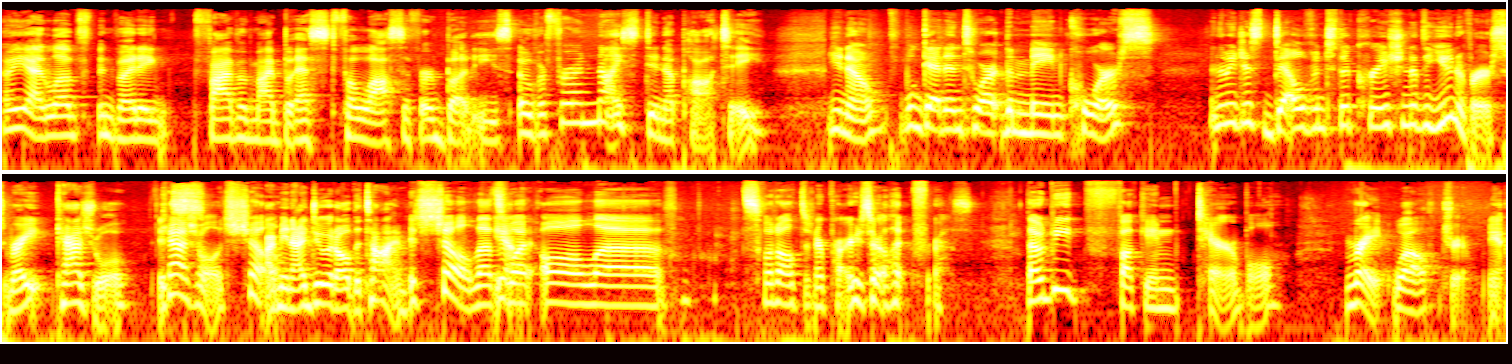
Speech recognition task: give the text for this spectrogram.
Oh yeah, I love inviting five of my best philosopher buddies over for a nice dinner party. You know, we'll get into our the main course and then we just delve into the creation of the universe, right? Casual. It's, Casual, it's chill. I mean, I do it all the time. It's chill. That's Yeah. what all uh that's what all dinner parties are like for us. That would be fucking terrible. right. Well, true. Yeah.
